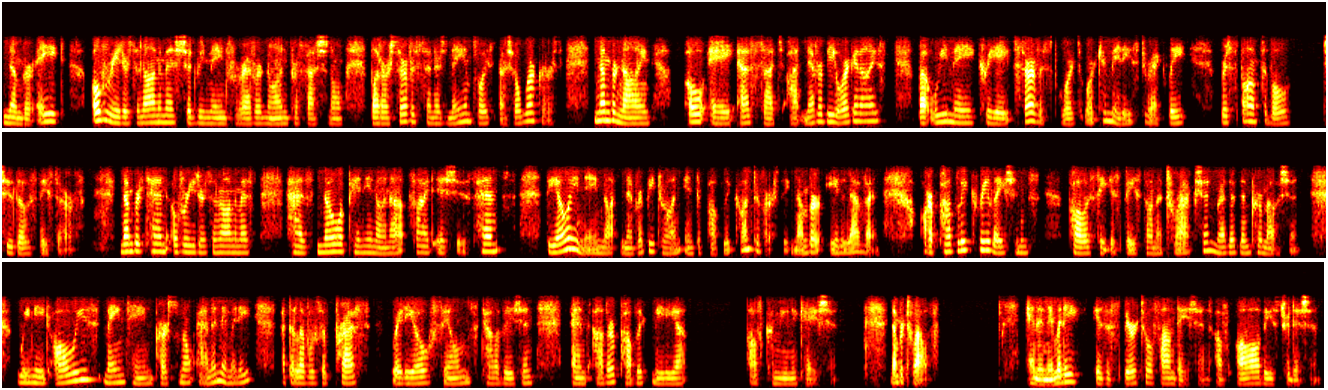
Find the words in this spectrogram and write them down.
Number eight, Overeaters Anonymous should remain forever non professional, but our service centers may employ special workers. Number nine, OA, as such, ought never be organized, but we may create service boards or committees directly responsible to those they serve. Number 10, Overeaters Anonymous has no opinion on outside issues. Hence, the OA name not never be drawn into public controversy. Number 11, our public relations policy is based on attraction rather than promotion. We need always maintain personal anonymity at the levels of press, radio, films, television, and other public media of communication. Number 12, anonymity is a spiritual foundation of all these traditions,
